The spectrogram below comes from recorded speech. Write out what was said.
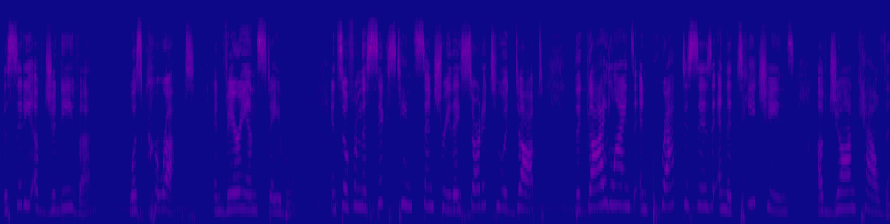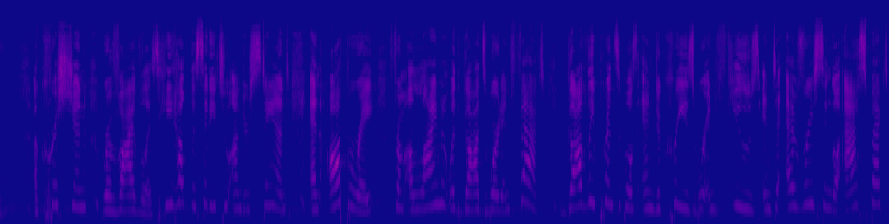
the city of Geneva was corrupt and very unstable. And so, from the 16th century, they started to adopt the guidelines and practices and the teachings of John Calvin a Christian revivalist. He helped the city to understand and operate from alignment with God's word. In fact, godly principles and decrees were infused into every single aspect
